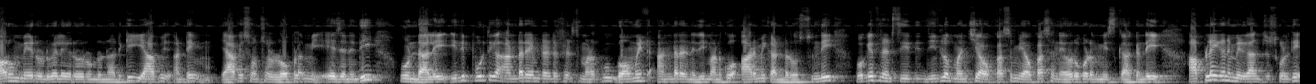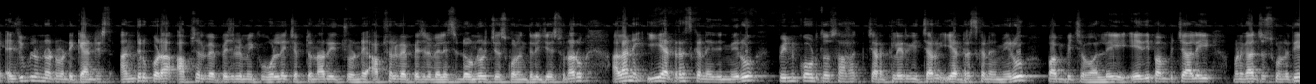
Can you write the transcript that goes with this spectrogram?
ఆరు మే రెండు వేల ఇరవై రెండు నాటికి యాభై అంటే యాభై సంవత్సరాల లోపల మీ ఏజ్ అనేది ఉండాలి. ఇది పూర్తిగా అండర్ ఏమిటంటే ఫ్రెండ్స్ మనకు గవర్నమెంట్ అండర్ అనేది మనకు ఆర్మీకి అండర్ వస్తుంది. ఓకే ఫ్రెండ్స్ ఇది దీంట్లో మంచి అవకాశం ఈ అవకాశాన్ని ఎవరు కూడా మిస్ కాకండి. అప్లై కానీ మీరు కానీ చూసుకుంటే ఎలిజిబుల్ ఉన్నటువంటి క్యాండిడేట్స్ అందరూ కూడా అప్సల్ వెబ్ పేజ్లో మీకు ఓన్లీ చెప్తున్నారు. ఇది చూడండి అప్సల్ వెబ్ పేజ్లో వెళ్ళేసి డౌన్లోడ్ చేసుకోవాలని తెలియజేస్తున్నారు. అలానే ఈ అడ్రస్కి అనేది మీరు పిన్ కోడ్తో సహా చాలా క్లియర్గా ఇచ్చారు. ఈ అడ్రస్కి అనేది మీరు పంపించవాలి. ఏది పంపించాలి? మనం కానీ చూసుకున్నది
